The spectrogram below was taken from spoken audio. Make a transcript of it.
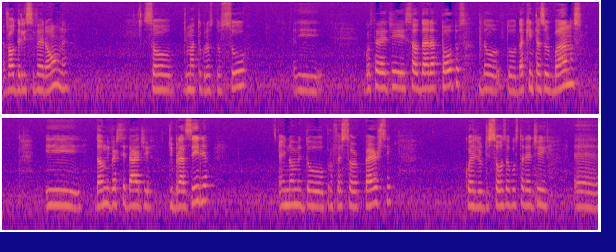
Valdelice Veron, né? Sou de Mato Grosso do Sul e gostaria de saudar a todos do, do, da Quintas Urbanos e da Universidade de Brasília, em nome do professor Percy Coelho de Souza, eu gostaria de é,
